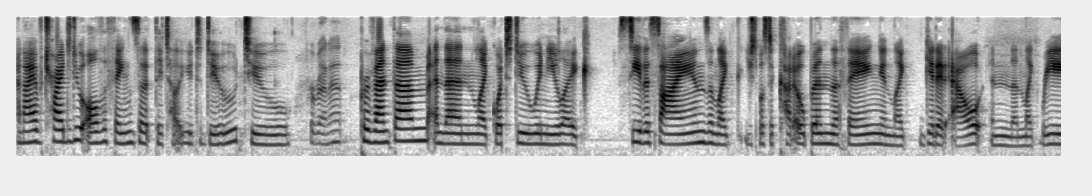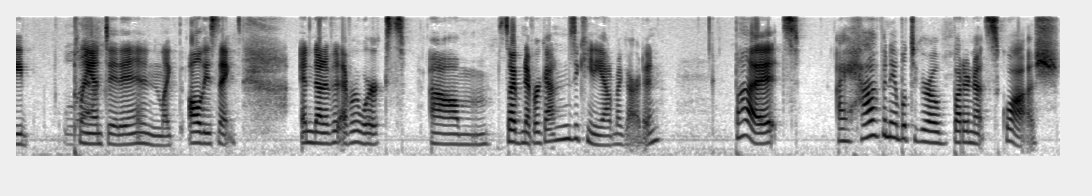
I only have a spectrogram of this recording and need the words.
and I have tried to do all the things that they tell you to do to Prevent it. prevent them, and then like what to do when you like see the signs and like you're supposed to cut open the thing and like get it out and then like replant it in and like all these things. And none of it ever works. Um, so i've never gotten zucchini out of my garden. But i have been able to grow butternut squash.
